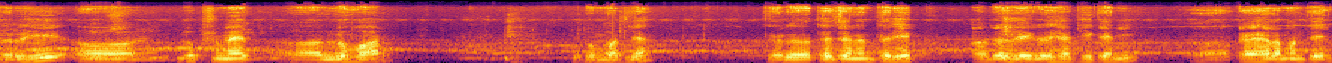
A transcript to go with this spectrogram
तर हे अ, लक्ष्मी आहेत अ, लोहार कुटुंबातल्या. तर त्याच्यानंतर एक अगं वेगळं ह्या ठिकाणी अ, काय ह्याला म्हणता येईल?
